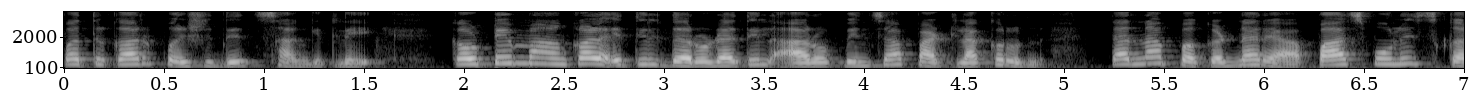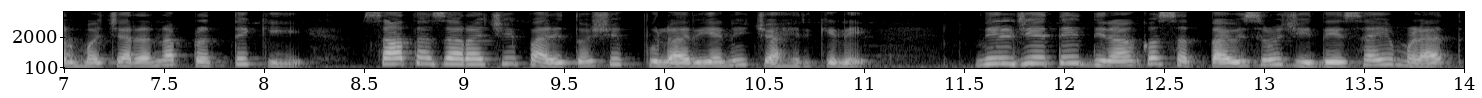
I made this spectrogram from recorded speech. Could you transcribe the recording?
पत्रकार परिषदेत सांगितले. कवटे महांकाळ येथील दरोड्यातील आरोपींचा पाठलाग करून त्यांना पकडणाऱ्या पाच पोलीस कर्मचाऱ्यांना प्रत्येकी सात हजाराचे पारितोषिक फुलारी यांनी जाहीर केले. निलजी येथे दिनांक सत्तावीस रोजी देसाई मळ्यात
